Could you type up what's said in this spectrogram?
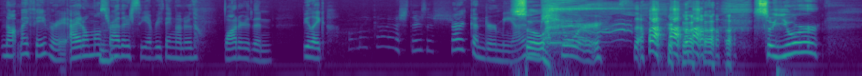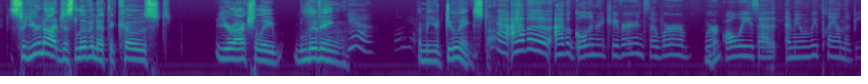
not my favorite. I'd almost Mhm. rather see everything under the water than be like, "Oh my gosh, there's a shark under me." I'm So- sure. So So you're so you're not just living at the coast. You're actually living. yeah. Oh, yeah. I mean, you're doing stuff. Yeah, I have a I have a golden retriever, and so we're we're Mm-hmm. always at. I mean, we play on the beach,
